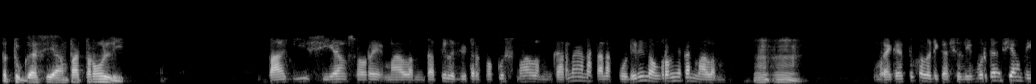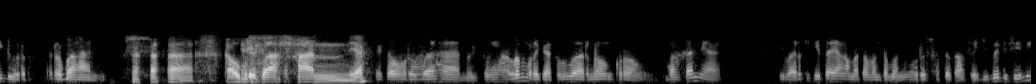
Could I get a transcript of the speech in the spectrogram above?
petugas yang patroli? pagi siang sore malam tapi lebih terfokus malam karena anak-anak muda ini nongkrongnya kan malam Mm-mm. mereka itu kalau dikasih libur kan siang tidur rebahan Kaum rebahan ya. ya kalau rebahan itu malam mereka keluar nongkrong bahkan ya ibaratnya kita yang sama teman-teman ngurus satu kafe juga di sini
